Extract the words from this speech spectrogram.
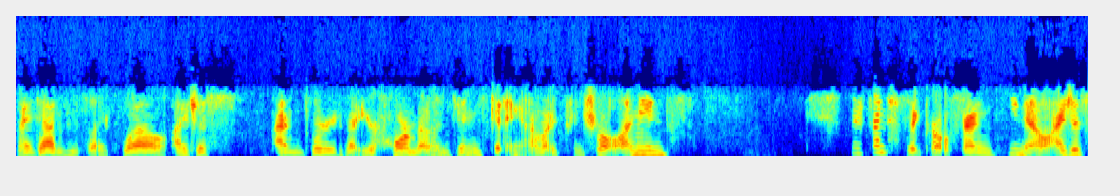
my dad was like, well, I just, I'm worried about your hormones and getting out of control. I mean, my friend has a girlfriend, you know, I just,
